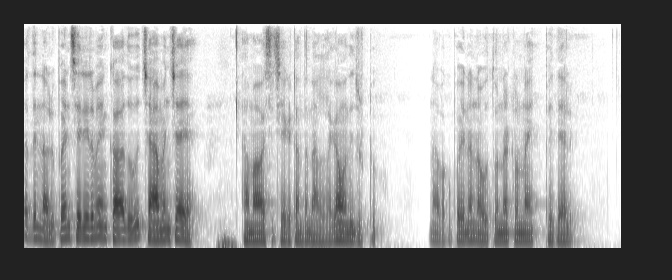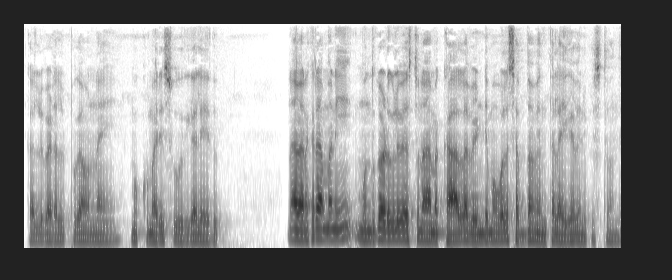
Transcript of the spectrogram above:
పెద్ద నలుపైన శరీరమేం కాదు చామంచాయ. అమావాస్య చీకటంత నల్లగా ఉంది జుట్టు. నవ్వకపోయినా నవ్వుతున్నట్టున్నాయి పెదాలు. కళ్ళు వెడల్పుగా ఉన్నాయి ముక్కు మరీ సూదిగా లేదు. నా వెనక రమ్మని ముందుకు అడుగులు వేస్తున్న ఆమె కాళ్ళ వెండి మువ్వల శబ్దం వింతలైగా వినిపిస్తోంది.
